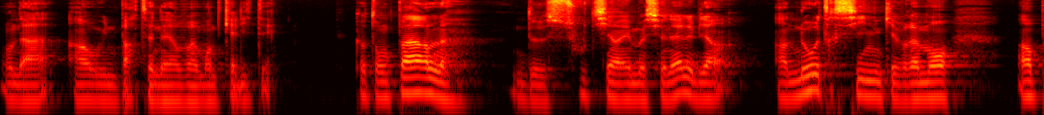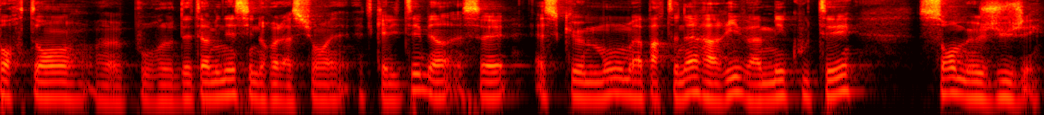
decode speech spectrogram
on a un ou une partenaire vraiment de qualité. Quand on parle de soutien émotionnel, eh bien, un autre signe qui est vraiment important euh, pour déterminer si une relation est de qualité, eh bien, c'est est-ce que mon ma partenaire arrive à m'écouter sans me juger?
